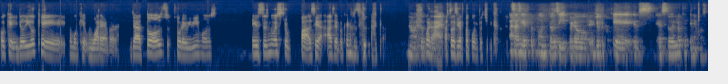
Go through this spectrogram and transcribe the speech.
Ok, yo digo que como que whatever, ya todos sobrevivimos. Este es nuestro pase a hacer lo que nos dé la no, bueno, hasta cierto punto, chicos. Hasta cierto punto, sí, pero yo creo que es, esto es lo que tenemos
